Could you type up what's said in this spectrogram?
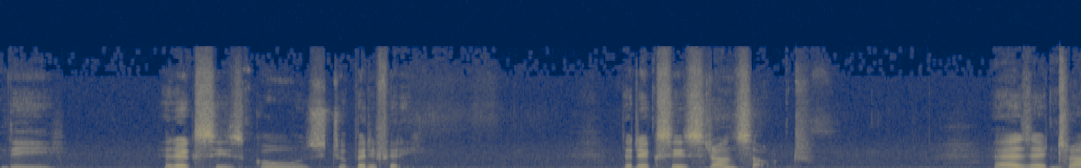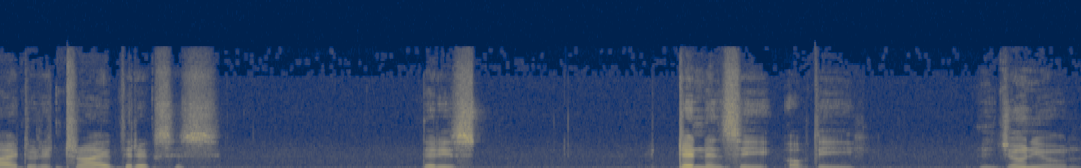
the rhexis goes to periphery. The rhexis runs out. As I try to retrieve the rhexis, there is tendency of the zonule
